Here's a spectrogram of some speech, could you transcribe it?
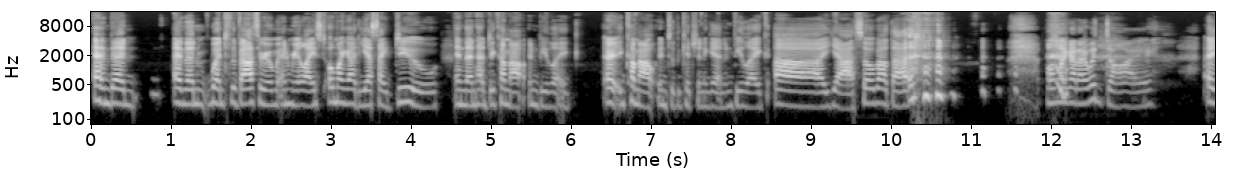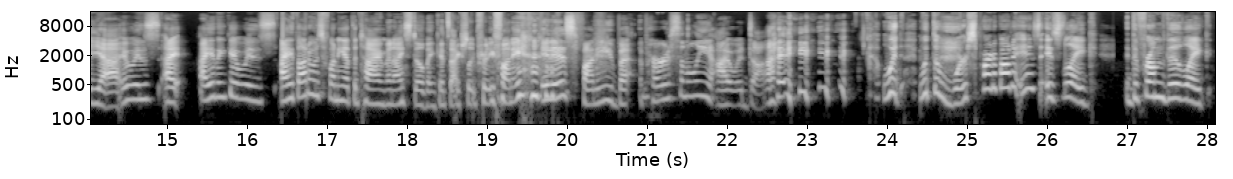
And then and then went to the bathroom and realized, "Oh my god, yes I do." And then had to come out and be like or come out into the kitchen again and be like, "Uh, yeah, so about that." Oh my god, I would die. Uh, yeah, it was. I I think it was. I thought it was funny at the time, and I still think it's actually pretty funny. It is funny, but personally, I would die. What What the worst part about it is, is like the from the like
